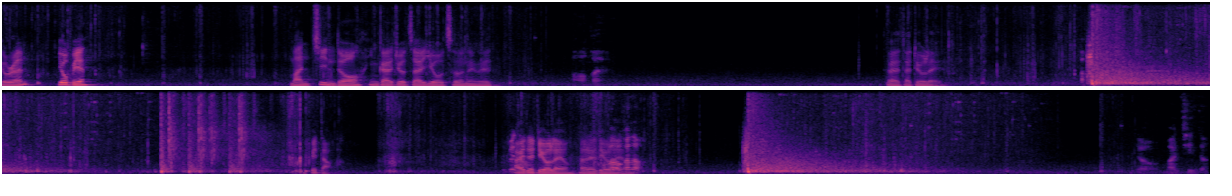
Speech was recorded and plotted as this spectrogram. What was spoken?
有人？右边，蛮近的哦，应该就在右侧那个，OK，对，他丢雷。了。被打，他还在丢雷哦，他在丢雷。哦。我看到，有蛮近的，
